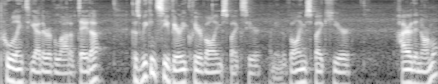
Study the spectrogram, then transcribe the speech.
pooling together of a lot of data because we can see very clear volume spikes here. I mean, volume spike here higher than normal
